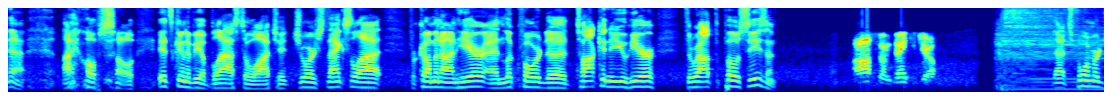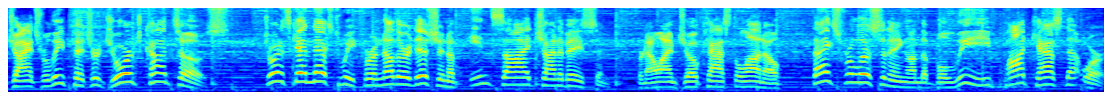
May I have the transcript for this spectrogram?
Yeah, I hope so. It's going to be a blast to watch it. George, thanks a lot for coming on here, and look forward to talking to you here throughout the postseason. Awesome. Thank you, Joe. That's former Giants relief pitcher George Kontos. Join us again next week for another edition of Inside China Basin. For now, I'm Joe Castellano. Thanks for listening on the Bleav Podcast Network.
